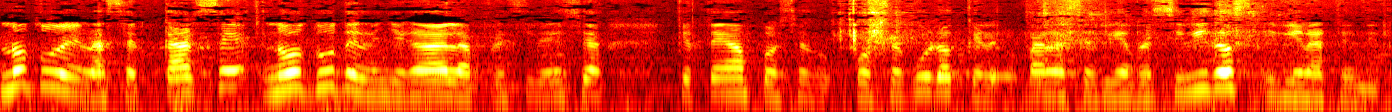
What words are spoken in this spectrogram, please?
no duden en acercarse, no duden en llegar a la presidencia que tengan por, seguro que van a ser bien recibidos y bien atendidos.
